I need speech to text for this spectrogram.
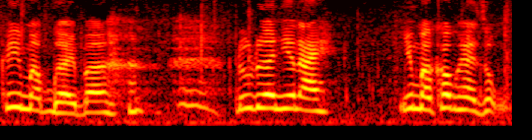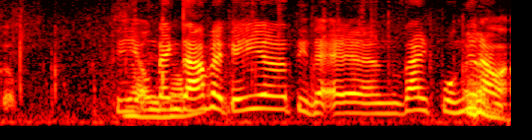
khi mà bưởi mà đu đưa như này nhưng mà không hề dụng thì Dạ, ông đánh vâng. giá về cái ờ, tỷ lệ dai cuống như nào ạ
